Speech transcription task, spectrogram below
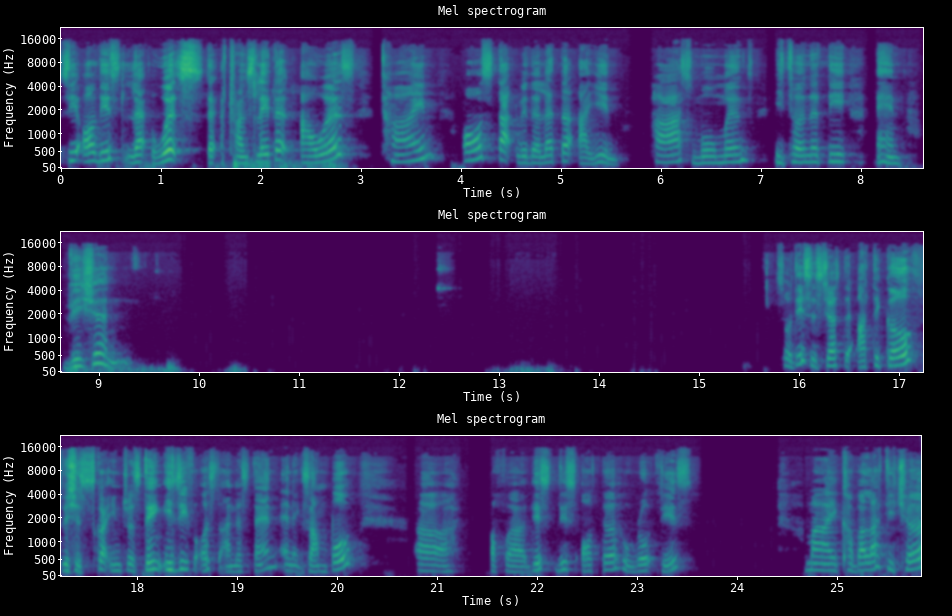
See all these words that are translated hours, time, all start with the letter ayin. Past, moment, eternity, and vision. So this is just the article, which is quite interesting, easy for us to understand. An example uh, of uh, this, this author who wrote this. My Kabbalah teacher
